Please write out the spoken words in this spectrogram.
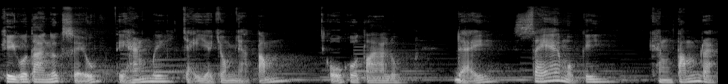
Khi cô ta ngất xỉu thì hắn mới chạy vào trong nhà tắm của cô ta luôn, để xé một cái khăn tắm ra,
